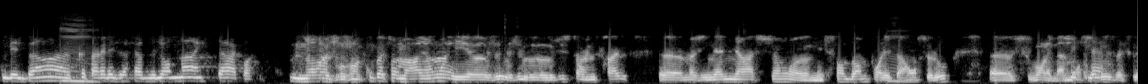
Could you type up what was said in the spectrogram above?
couler le bain, euh, préparer les affaires du lendemain, etc., quoi. Non, je rejoins complètement Marion et euh, je, je, juste en une phrase, euh, moi j'ai une admiration euh, mais sans borne pour les parents solo. Euh, souvent les mamans solo parce que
